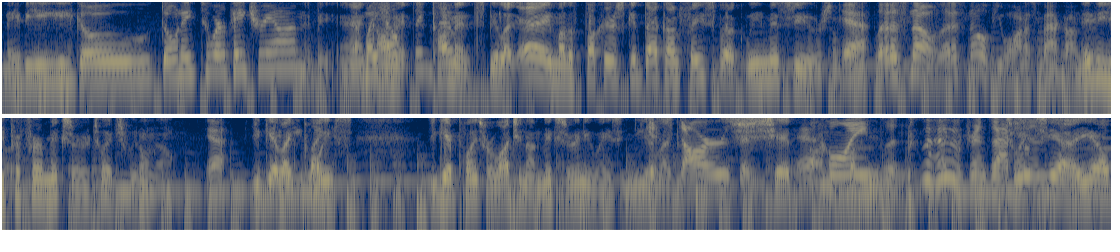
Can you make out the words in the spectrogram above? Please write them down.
maybe go donate to our Patreon. Maybe and comments, comments, be like, "Hey, motherfuckers, get back on Facebook. We miss you," or something. Yeah, let us know. Let us know if you want us back on. Maybe you prefer Mixer or Twitch. We don't know. Yeah, You get like points. You get points for watching on Mixer, anyways, and you You get get like stars and shit yeah, coins and microtransactions. Twitch. Yeah, you get all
